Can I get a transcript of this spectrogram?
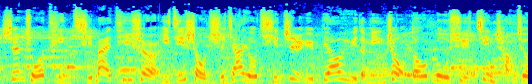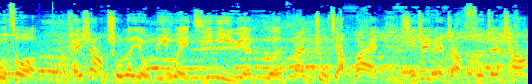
身着挺其迈 T 恤以及手持加油旗帜与标语的民众都陆续进场就座。台上除了有立委。及议员轮番助讲外，行政院长苏贞昌、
